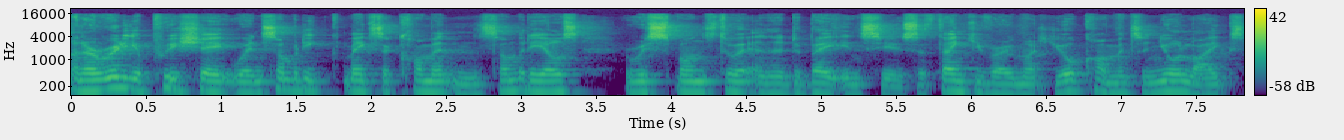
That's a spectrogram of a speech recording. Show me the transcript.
and I really appreciate when somebody makes a comment and somebody else responds to it and a debate ensues. So thank you very much. Your comments and your likes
